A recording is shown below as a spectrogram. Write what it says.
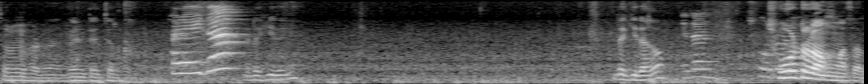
চরবড়ি ফাটবে হ্যাঁ বেনটেন চরবড়ি। এটা কি দেখি? এটা কি দেখো? ছোট রং মশাল।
